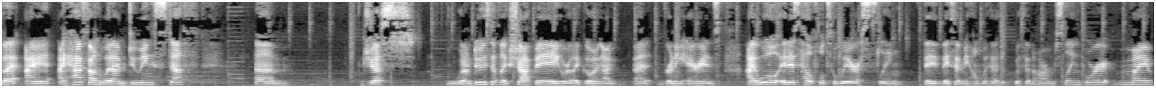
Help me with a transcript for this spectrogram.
But I I have found when I'm doing stuff, um, just when I'm doing stuff like shopping or like going on uh, running errands, I will. It is helpful to wear a sling. They they sent me home with a with an arm sling for it, my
